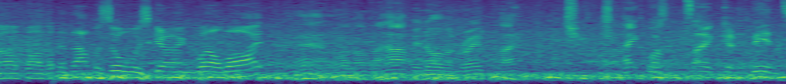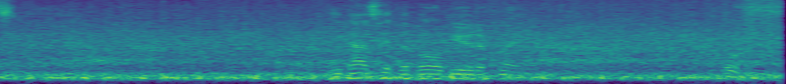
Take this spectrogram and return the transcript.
Oh, but that was always going well wide. Yeah, well, on the Harvey Norman replay, Jake wasn't so convinced. He does hit the ball beautifully. Oof.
